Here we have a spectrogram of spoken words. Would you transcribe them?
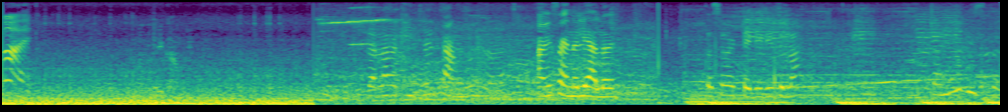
नाही. मला एक काम आहे त्याला इथे सांगून आम्ही फायनली आलोय. कसं वाटतंय दीदी तुला? चांगलं दिसतं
